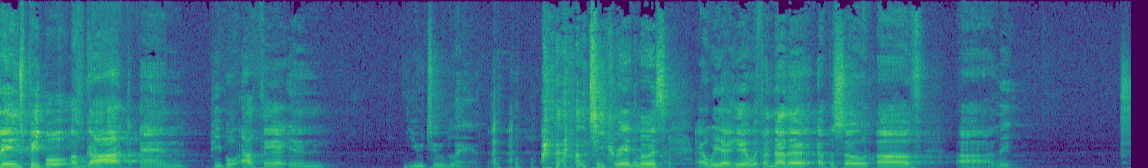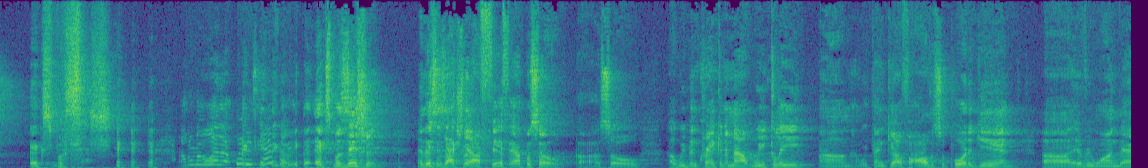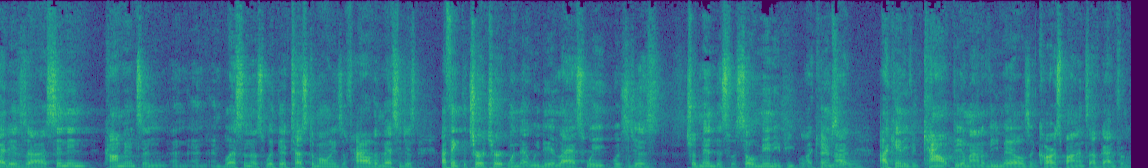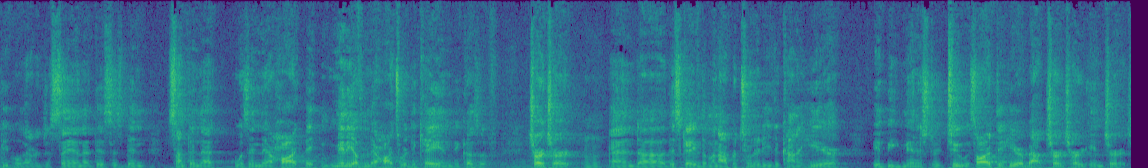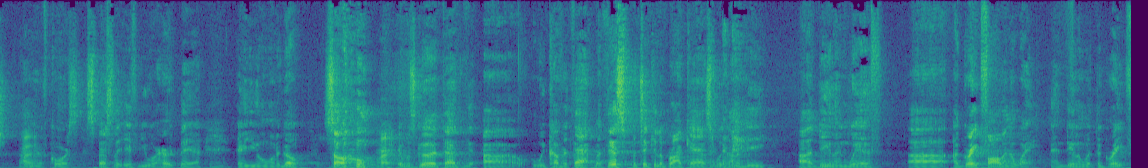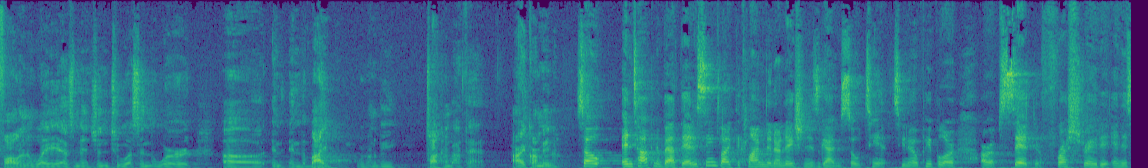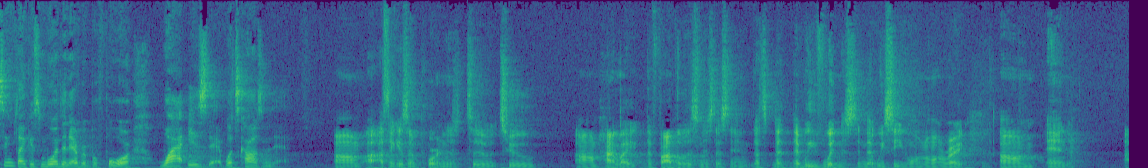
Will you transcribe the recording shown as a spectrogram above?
Greetings, people of God and people out there in YouTube land. I'm G. Craige Lewis, and we are here with another episode of uh, the exposition. I don't know what, I, I can't think of it. The exposition. And this is actually our fifth episode. Uh, so uh, we've been cranking them out weekly. Um, and we thank y'all for all the support again. Uh, everyone that is uh, sending comments and, and, and, blessing us with their testimonies of how the messages. I think the church hurt one that we did last week was mm-hmm. just tremendous for so many people. I cannot, Absolutely. I can't even count the amount of emails and correspondence I've gotten from mm-hmm. people that are just saying that this has been something that was in their heart. They, many of them, their hearts were decaying because of church hurt, mm-hmm. and uh, this gave them an opportunity to kind of hear it be ministered to. It's hard to hear about church hurt in church. Right. I mean, of course, especially if you were hurt there and you don't want to go. So right. it was good that uh, we covered that. But this particular broadcast, we're going to be uh, dealing with uh, a great falling away and dealing with the great falling away as mentioned to us in the Word uh, in, in the Bible. We're going to be talking about that. All right, Carmina. So, in talking about that, it seems like the climate in our nation has gotten so tense. You know, people are, are upset, they're frustrated, and it seems like it's more than ever before. Why is that? What's causing that? Um, I think it's important to to um, highlight the fatherlessness that's in that's that, that we've witnessed and that we see going on, right? Um, and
